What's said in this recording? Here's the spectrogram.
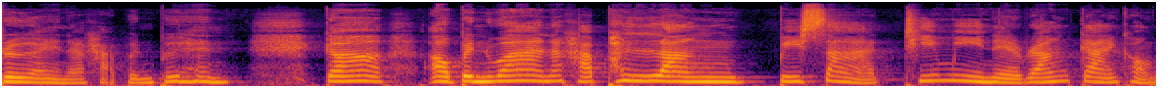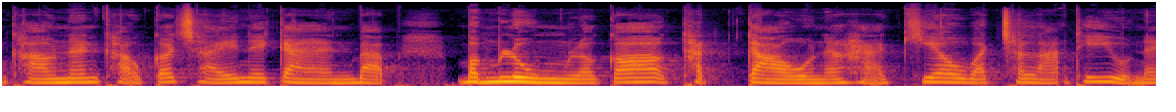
เรื่อยๆนะคะเพื่อนๆ ก็เอาเป็นว่านะคะพลังปีศาจที่มีในร่างกายของเขานั้นเขาก็ใช้ในการแบบบำรุงแล้วก็ขัดเกลานะคะเคี่ยววัชระที่อยู่ใน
